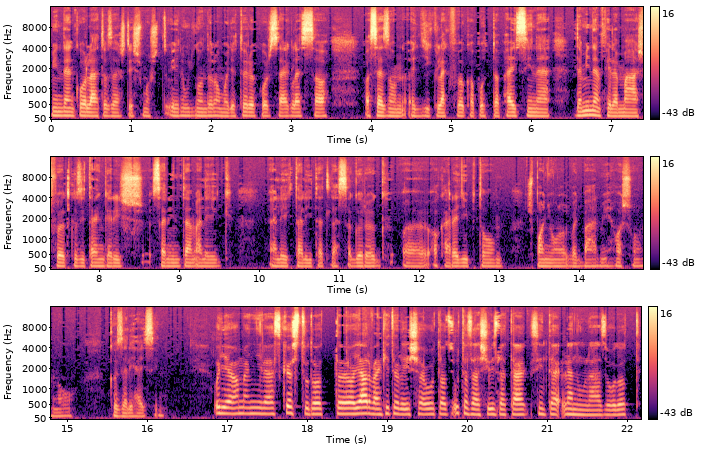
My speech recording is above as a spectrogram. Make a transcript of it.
minden korlátozást, és most én úgy gondolom, hogy a Törökország lesz a, a szezon egyik legfölkapottabb helyszíne, de mindenféle más földközi tenger is szerintem elég, elég telített lesz a görög, akár Egyiptom, spanyol vagy bármi hasonló közeli helyszín. Ugye amennyire ez köztudott, a járvány kitörése óta az utazási üzletek szinte lenullázódott,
